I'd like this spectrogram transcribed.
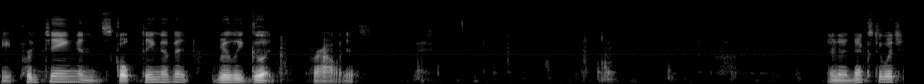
the printing and sculpting of it really good for how it is. And then next to which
